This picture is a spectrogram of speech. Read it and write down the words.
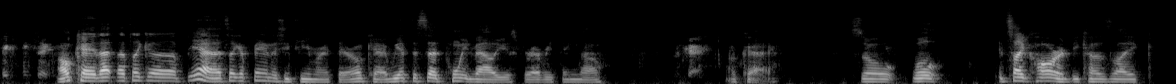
six and six. Okay, that that's like a yeah, that's like a fantasy team right there. Okay, we have to set point values for everything though. Okay. Okay. So, well, it's like hard because like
